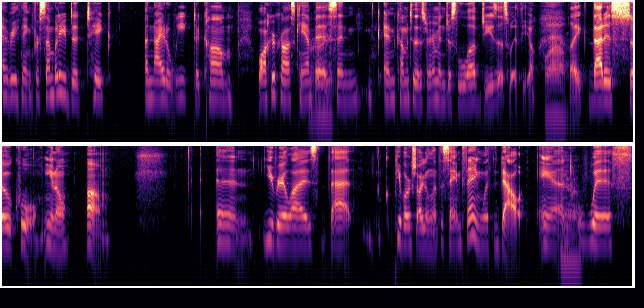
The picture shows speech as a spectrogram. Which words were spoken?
everything for somebody to take a night a week to come walk across campus and and come into this room and just love Jesus with you. Wow. Like that is so cool, you know. Um and you realize that people are struggling with the same thing with doubt and Yeah. with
